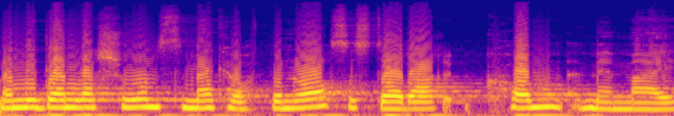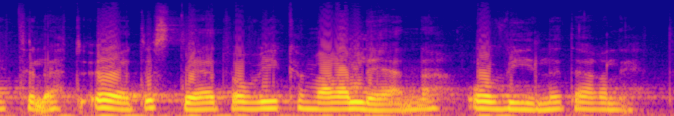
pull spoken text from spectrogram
Men i den versjonen som jeg hører på nå, så står det 'Kom med meg til et øde sted hvor vi kan være alene og hvile dere litt'.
